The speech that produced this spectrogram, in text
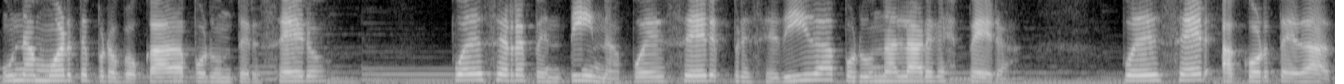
una muerte provocada por un tercero. Puede ser repentina, puede ser precedida por una larga espera, puede ser a corta edad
